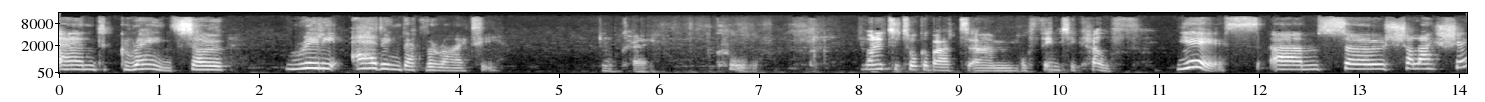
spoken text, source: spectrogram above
and grains. So really adding that variety. Okay, cool. You wanted to talk about um, authentic health. Yes. Um, so shall I share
